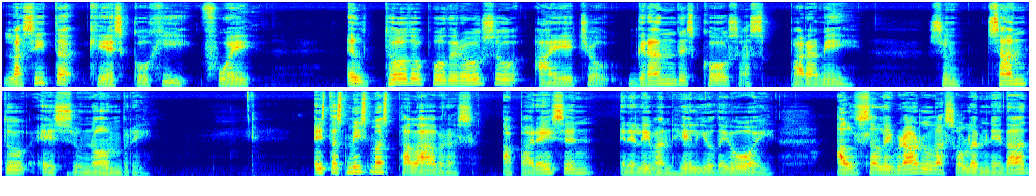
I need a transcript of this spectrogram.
La cita que escogí fue El Todopoderoso ha hecho grandes cosas para mí. Su santo es su nombre. Estas mismas palabras aparecen en el Evangelio de hoy al celebrar la solemnidad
